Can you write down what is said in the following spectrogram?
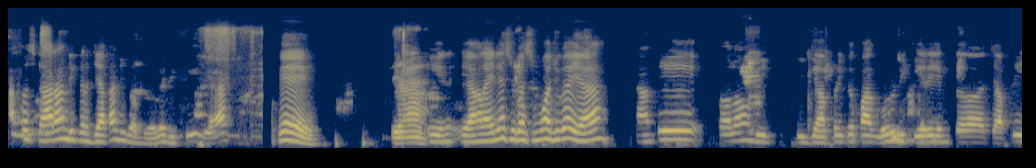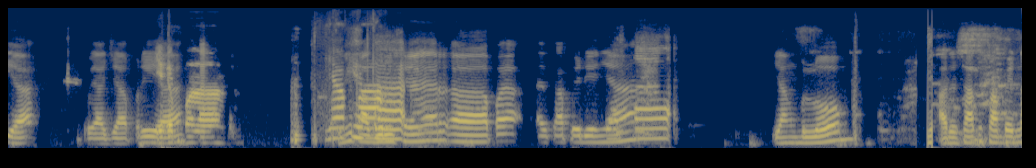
Atau sekarang dikerjakan juga boleh di ya. Oke, Ya. ini- yang lainnya sudah semua juga ya. Nanti tolong di, di Japri ke Pak Guru dikirim ke Japri ya. WA Japri ya. Iya, Pak. Ya, ini Pak Guru share eh, apa LKPD-nya yang belum ada 1 sampai 6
